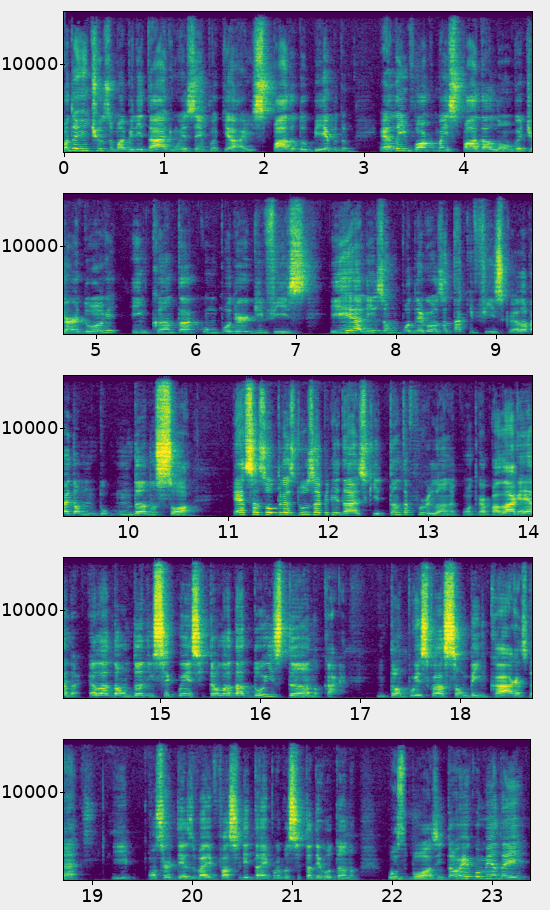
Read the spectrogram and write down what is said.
Quando a gente usa uma habilidade, um exemplo aqui, ó, a espada do bêbado, ela invoca uma espada longa de ardor encanta com poder de vis e realiza um poderoso ataque físico. Ela vai dar um, um dano só. Essas outras duas habilidades que tanto a Furlana contra a Balarela, ela dá um dano em sequência. Então ela dá dois danos, cara. Então por isso que elas são bem caras, né? E com certeza vai facilitar aí para você estar tá derrotando os boss. Então eu recomendo aí.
